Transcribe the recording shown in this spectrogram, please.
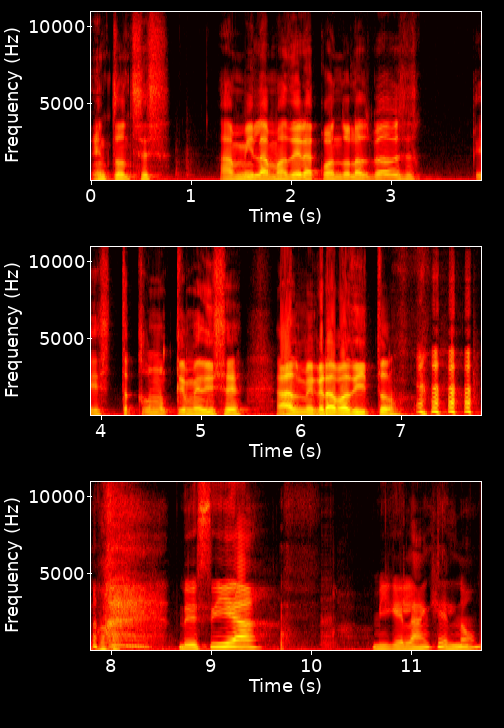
Entonces, a mí la madera cuando las veo a veces está como que me dice, hazme grabadito. Decía Miguel Ángel, ¿no?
